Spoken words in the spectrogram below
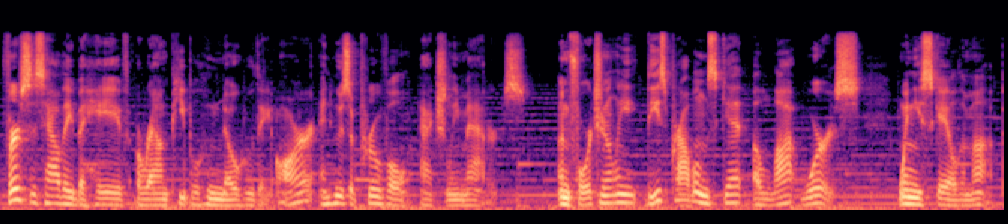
versus how they behave around people who know who they are and whose approval actually matters. Unfortunately, these problems get a lot worse when you scale them up.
